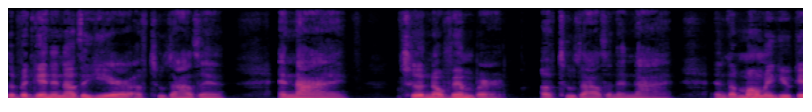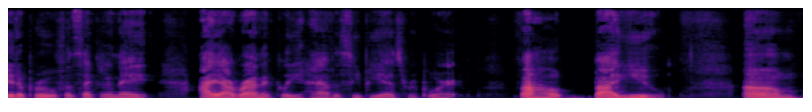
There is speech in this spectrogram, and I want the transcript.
the beginning of the year of 2009 to November of 2009. And the moment you get approved for Section 8, I ironically have a CPS report filed by you. Um,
